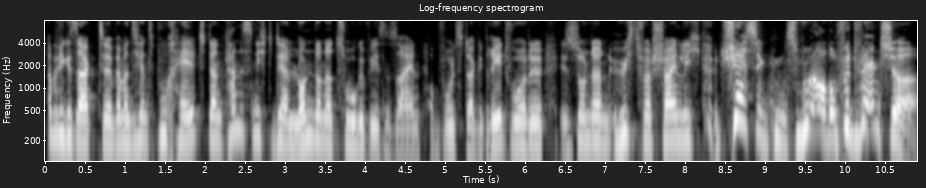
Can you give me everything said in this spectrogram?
Aber wie gesagt, äh, wenn man sich ans Buch hält, dann kann es nicht der Londoner Zoo gewesen sein, obwohl es da gedreht wurde, sondern höchstwahrscheinlich Chessingtons World of Adventure,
